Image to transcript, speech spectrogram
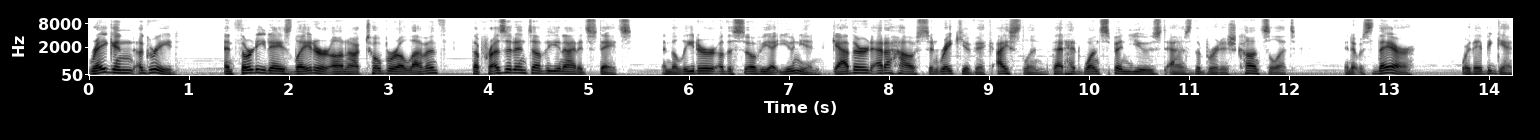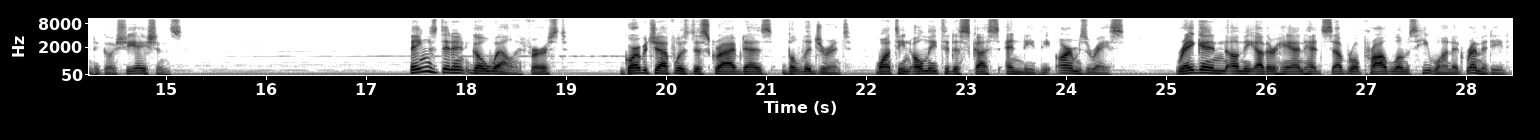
Reagan agreed, and 30 days later, on October 11th, the President of the United States and the leader of the Soviet Union gathered at a house in Reykjavik, Iceland, that had once been used as the British consulate, and it was there where they began negotiations. Things didn't go well at first. Gorbachev was described as belligerent, wanting only to discuss ending the arms race. Reagan, on the other hand, had several problems he wanted remedied,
